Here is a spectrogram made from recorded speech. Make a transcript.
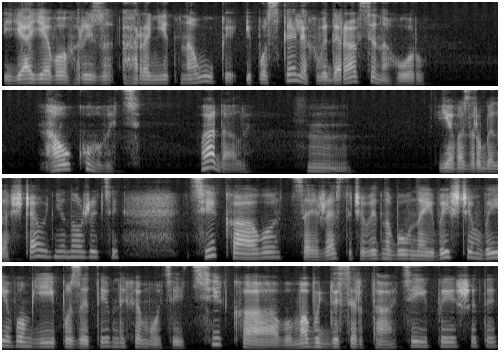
Я єво гриз граніт науки і по скелях видирався нагору. Науковець. Гадали? Хм. Єва зробила ще одні ножиці. Цікаво, цей жест, очевидно, був найвищим виявом її позитивних емоцій. Цікаво, мабуть, дисертації пишете.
